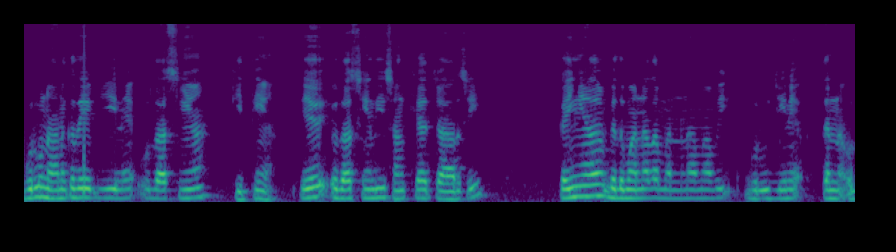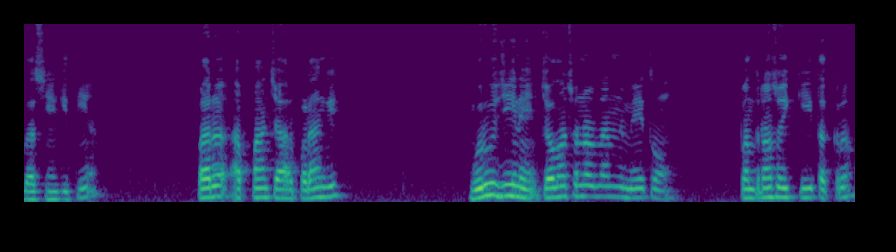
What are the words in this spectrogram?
ਗੁਰੂ ਨਾਨਕ ਦੇਵ ਜੀ ਨੇ ਉਦਾਸੀਆਂ ਕੀਤੀਆਂ। ਇਹ ਉਦਾਸੀਆਂ ਦੀ ਸੰਖਿਆ 4 ਸੀ। ਕਈਆਂ ਵਿਦਵਾਨਾਂ ਦਾ ਮੰਨਣਾ ਵਾ ਵੀ ਗੁਰੂ ਜੀ ਨੇ ਤਿੰਨ ਉਦਾਸੀਆਂ ਕੀਤੀਆਂ, ਪਰ ਆਪਾਂ ਚਾਰ ਪੜਾਂਗੇ ਗੁਰੂ ਜੀ ਨੇ 1499 ਤੋਂ 1521 ਤੱਕ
